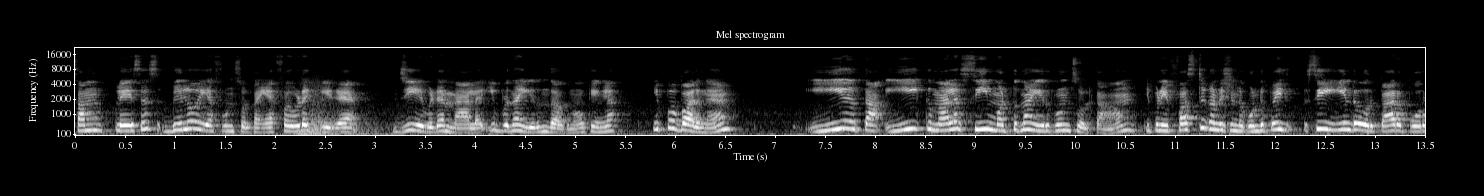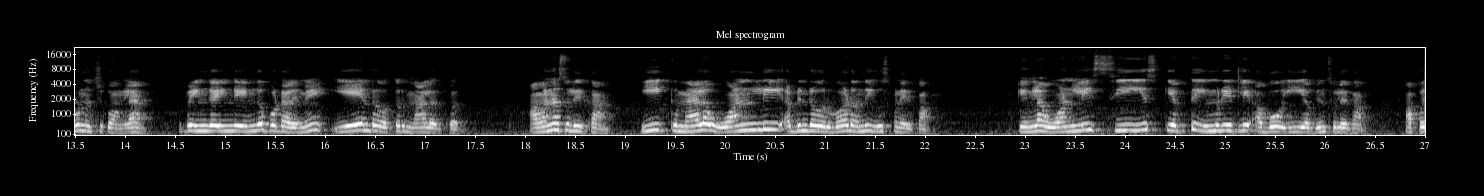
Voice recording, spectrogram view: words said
some places below எஃப்னு சொல்லிட்டான் எஃப்பை விட கீழே ஜியை விட மேலே. இப்படி தான் இருந்தாகணும். ஓகேங்களா? இப்போ பாருங்கள் ஈ e தான் ஈக்கு e மேலே சி மட்டும்தான் இருக்கும்னு சொல்லிட்டான். இப்போ நீ ஃபஸ்ட்டு கண்டிஷனில் கொண்டு போய் சிஇன்ற e ஒரு பேரை போடுறோன்னு வச்சுக்கோங்களேன். இப்போ இங்கே இங்கே எங்கே போட்டாலுமே ஏன்ற ஒருத்தர் மேலே இருப்பார். அவன் என்ன சொல்லியிருக்கான்? ஈக்கு மேலே ஒன்லி அப்படின்ற ஒரு வேர்டு வந்து யூஸ் பண்ணியிருக்கான். ஓகேங்களா? Only C is kept immediately above E அப்படின்னு சொல்லியிருக்கான். அப்போ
